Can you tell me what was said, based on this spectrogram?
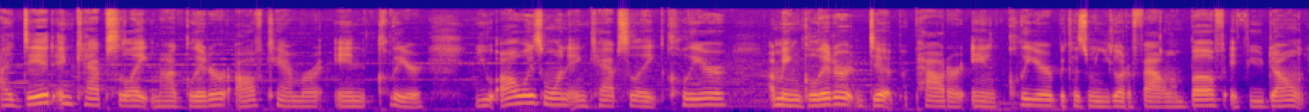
I did encapsulate my glitter off camera in clear. You always want to encapsulate clear, I mean glitter dip powder in clear because when you go to foul and buff, if you don't,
